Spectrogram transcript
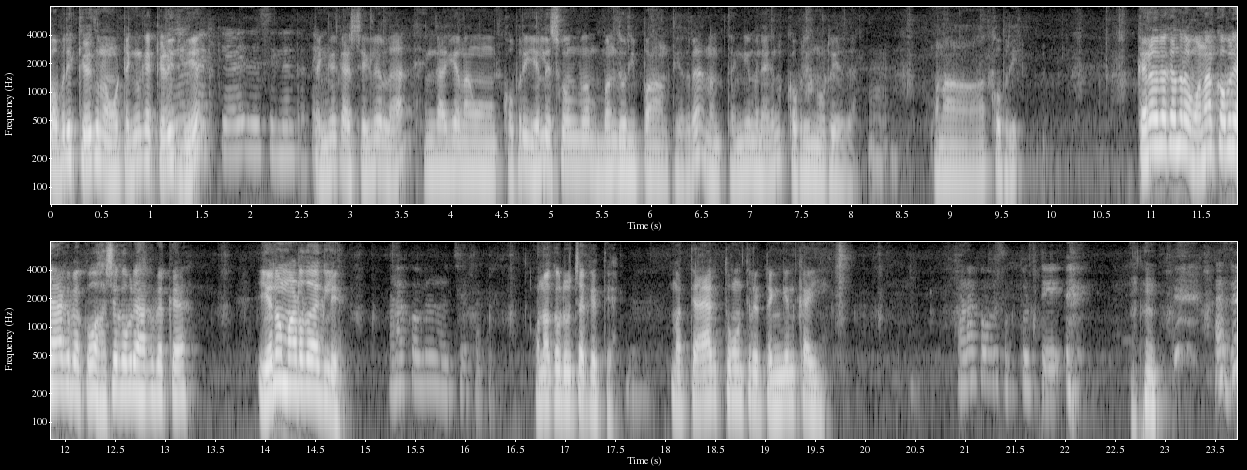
ಕೊಬ್ಬರಿ ಕೇಳಿದ್ವಿ ನಾವು ತೆಂಗಿನಕಾಯಿ ಕೇಳಿದ್ವಿ. ತೆಂಗಿನಕಾಯಿ ಸಿಗಲಿಲ್ಲ. ಹಿಂಗಾಗಿ ನಾವು ಕೊಬ್ಬರಿ ಎಲ್ಲಿ ಇಸ್ಕೊಂಡು ಬಂದಿವ್ರಿಪ್ಪ ಅಂತ ಹೇಳಿದ್ರೆ ನಮ್ಮ ತಂಗಿ ಮನೆಯಾಗ ಕೊಬ್ಬರಿ ನೋಡ್ರಿ ಇದೆ. ಒಣ ಕೊಬ್ಬರಿ. ಕರಿಬೇಕಂದ್ರೆ ಒಣ ಕೊಬ್ಬರಿ ಹಾಕಬೇಕು ಹಸಿ ಕೊಬ್ಬರಿ ಹಾಕಬೇಕು? ಏನೋ ಮಾಡೋದಾಗಲಿ. ಒಣಕೊಬ್ಬರಿ ರುಚಿ ಆಕೈತಿ. ಮತ್ತು ಯಾಕೆ ತೊಗೊಂತೀರಿ ತೆಂಗಿನಕಾಯಿ? ಸ್ವಲ್ಪ ತುಟ್ಟಿ. ಹಸಿ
